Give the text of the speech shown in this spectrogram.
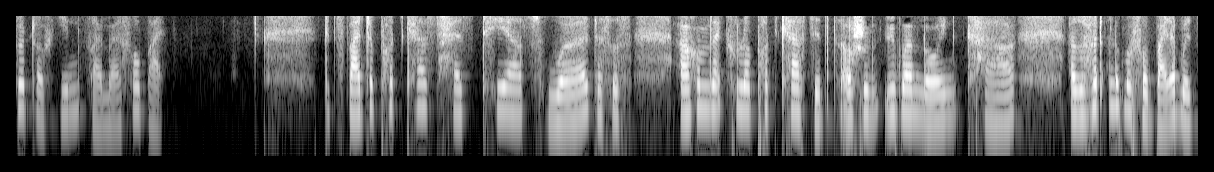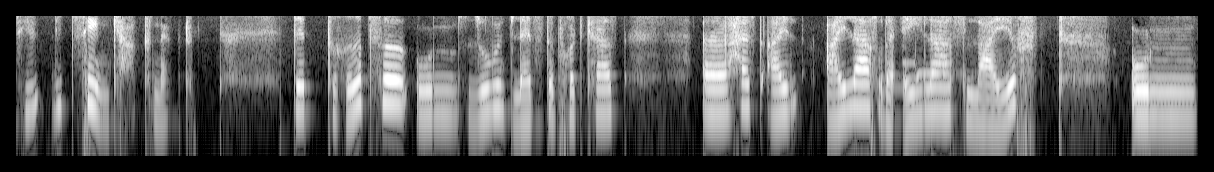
hört auf jeden Fall mal vorbei. Der zweite Podcast heißt Theas World. Das ist auch ein sehr cooler Podcast. Der hat auch schon über 9K. Also hört alle mal vorbei, damit sie die 10K knackt der dritte und somit letzte Podcast äh, heißt Eilas oder Eilas Live. Und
